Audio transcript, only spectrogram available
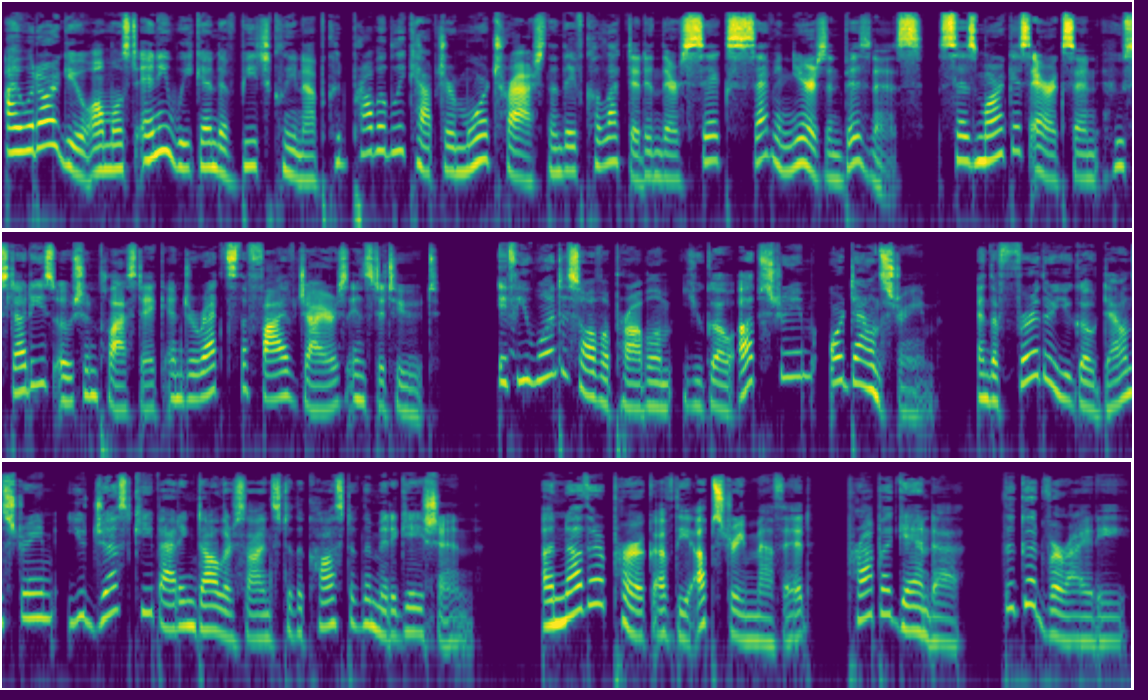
I would argue almost any weekend of beach cleanup could probably capture more trash than they've collected in their six, seven years in business, says Marcus Eriksen, who studies ocean plastic and directs the Five Gyres Institute. If you want to solve a problem, you go upstream or downstream. And the further you go downstream, you just keep adding dollar signs to the cost of the mitigation. Another perk of the upstream method propaganda, the good variety.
